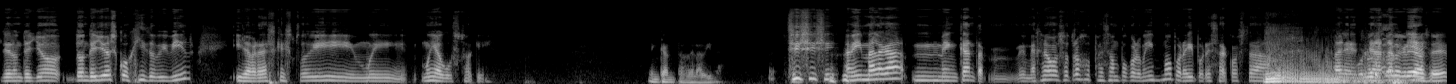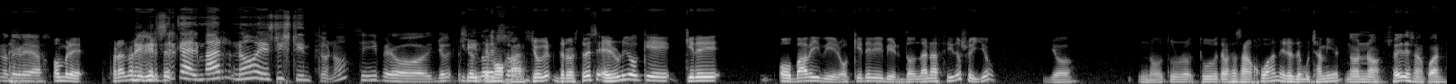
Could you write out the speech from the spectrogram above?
de donde yo donde yo he escogido vivir y la verdad es que estoy muy muy a gusto aquí. Encantado de la vida. Sí, sí, sí. A mí Málaga me encanta. Me imagino a vosotros os pasa un poco lo mismo por ahí, por esa costa valenciana Bueno, no te creas, ¿eh? No te creas. Hombre, Fran no Vivir cerca del mar, ¿no? Es distinto, ¿no? Sí, pero yo Sí, quitando te eso- mojas. Yo, de los tres, el único que quiere o va a vivir o quiere vivir donde ha nacido soy yo. Yo. No, tú, no- tú te vas a San Juan, eres de mucha mierda. No, no, soy de San Juan.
